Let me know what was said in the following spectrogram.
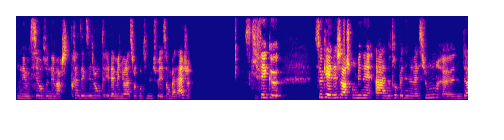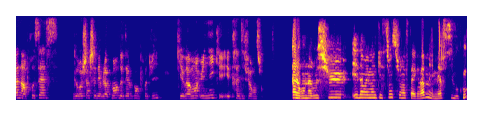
On est aussi dans une démarche très exigeante et d'amélioration continue sur les emballages. Ce qui fait que ce cahier des charges combiné à notre open innovation euh, nous donne un process de recherche et développement, de développement produit qui est vraiment unique et, très différenciant. Alors, on a reçu énormément de questions sur Instagram et merci beaucoup.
